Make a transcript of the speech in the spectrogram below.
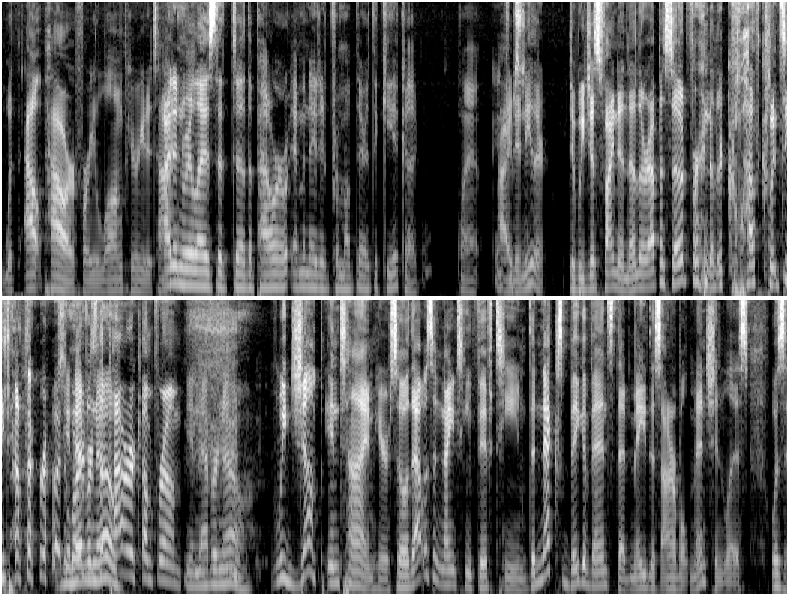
without power for a long period of time. I didn't realize that uh, the power emanated from up there at the Keokuk plant. I didn't either. Did we just find another episode for another Wild Quincy down the road? You Where never does know. the power come from? You never know. We jump in time here. So that was in 1915. The next big events that made this honorable mention list was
